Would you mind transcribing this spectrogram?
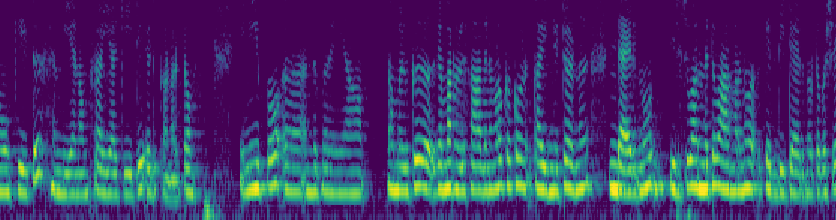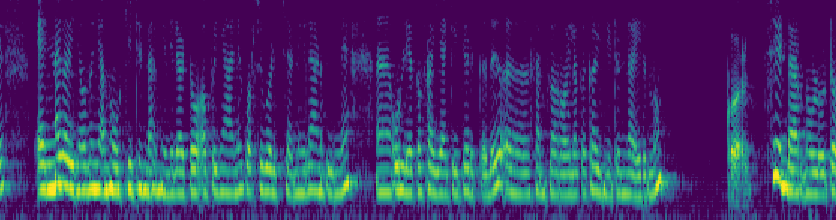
നോക്കിയിട്ട് എന്ത് ചെയ്യണം? ഫ്രൈ ആക്കിയിട്ട് എടുക്കണം കേട്ടോ ഇനിയിപ്പോൾ എന്താ പറയുക നമ്മൾക്ക് ഞാൻ പറഞ്ഞില്ല സാധനങ്ങളൊക്കെ കഴിഞ്ഞിട്ടാണ് ഉണ്ടായിരുന്നു. തിരിച്ചു വന്നിട്ട് വാങ്ങണമെന്ന് കരുതിയിട്ടായിരുന്നു കേട്ടോ പക്ഷേ എണ്ണ കഴിഞ്ഞൊന്നും ഞാൻ നോക്കിയിട്ടുണ്ടായിരുന്നില്ല കേട്ടോ അപ്പോൾ ഞാൻ കുറച്ച് വെളിച്ചെണ്ണയിലാണ് പിന്നെ ഉള്ളിയൊക്കെ ഫ്രൈ ആക്കിയിട്ട് എടുത്തത്. സൺഫ്ലവർ ഓയിലൊക്കെ കഴിഞ്ഞിട്ടുണ്ടായിരുന്നു. കുറച്ച് ഉണ്ടായിരുന്നുള്ളൂ കേട്ടോ.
